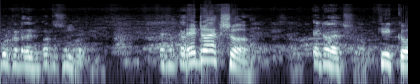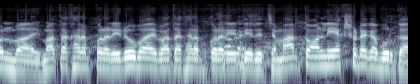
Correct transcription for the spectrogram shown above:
বোরকাটা দেখেন কত সুন্দর। এটা একশো। একশো। কি কোন ভাই? মাথা খারাপ করার এরও ভাই মাথা খারাপ করার দিয়ে দিচ্ছে। মার তো অনলি একশো টাকা বুরকা।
